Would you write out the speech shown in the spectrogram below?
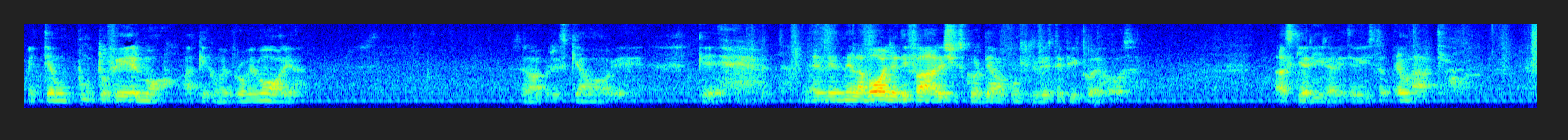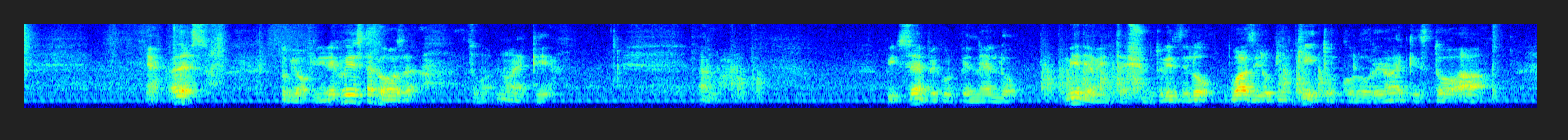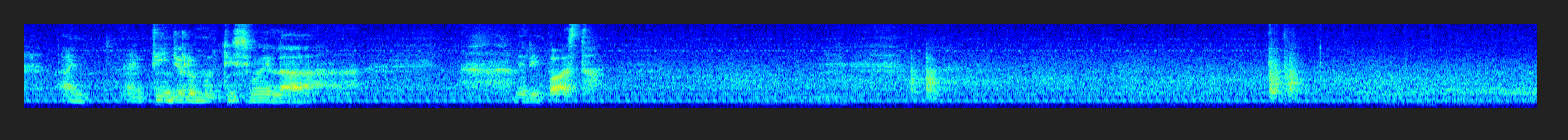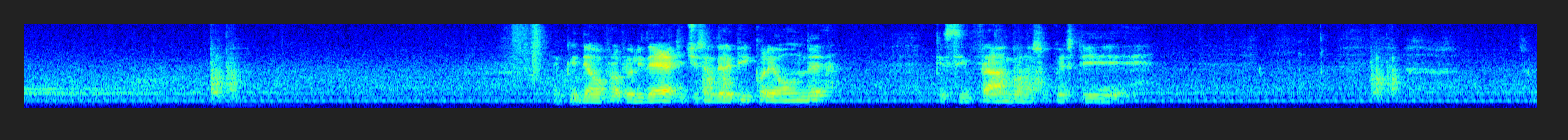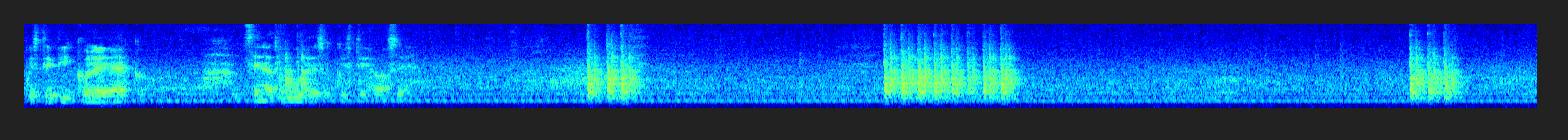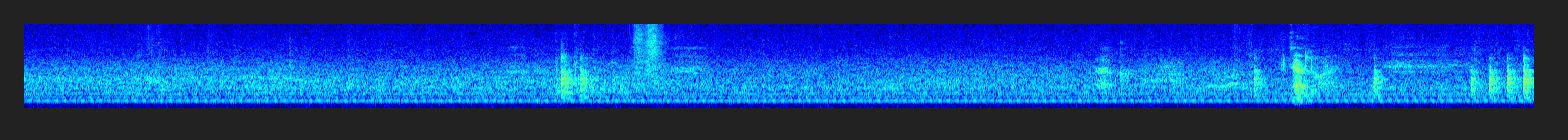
mettiamo un punto fermo anche come promemoria. Se no rischiamo che nella voglia di fare ci scordiamo appunto di queste piccole cose. A schiarire avete visto? È un attimo. Ecco adesso dobbiamo finire questa cosa. Insomma non è che allora qui sempre col pennello mediamente asciutto. Vedete lo, quasi lo picchetto il colore. Non è che sto a, a, a intingerlo moltissimo nell'impasto diamo proprio l'idea che ci sono delle piccole onde che si infrangono su questi su queste piccole ecco senature su queste cose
